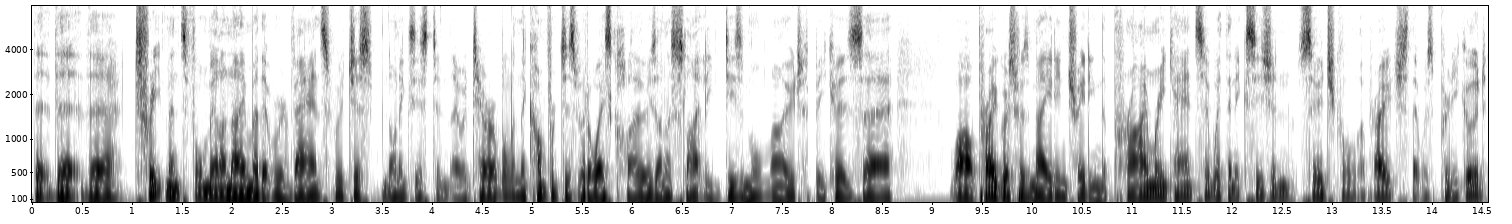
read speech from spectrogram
the, the, the treatments for melanoma that were advanced were just non existent. They were terrible, and the conferences would always close on a slightly dismal note because uh, while progress was made in treating the primary cancer with an excision surgical approach that was pretty good,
